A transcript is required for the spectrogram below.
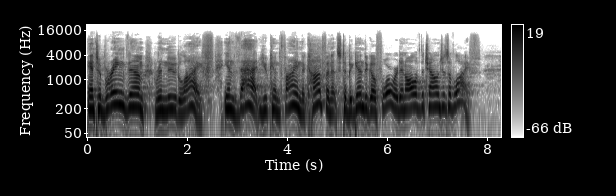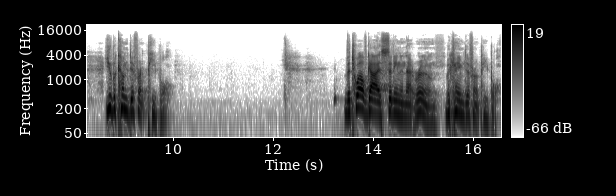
and to bring them renewed life. In that, you can find the confidence to begin to go forward in all of the challenges of life. You become different people. The 12 guys sitting in that room became different people.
